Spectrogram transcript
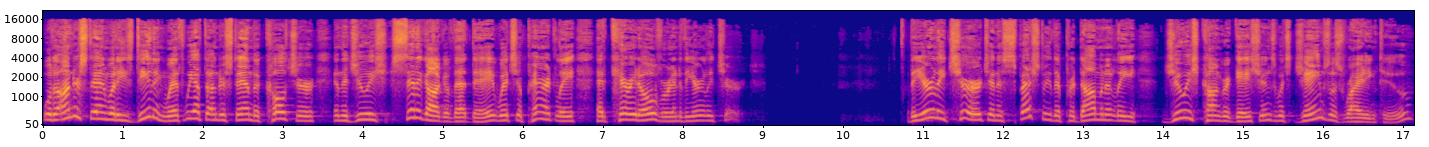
Well, to understand what he's dealing with, we have to understand the culture in the Jewish synagogue of that day, which apparently had carried over into the early church. The early church, and especially the predominantly Jewish congregations which James was writing to,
